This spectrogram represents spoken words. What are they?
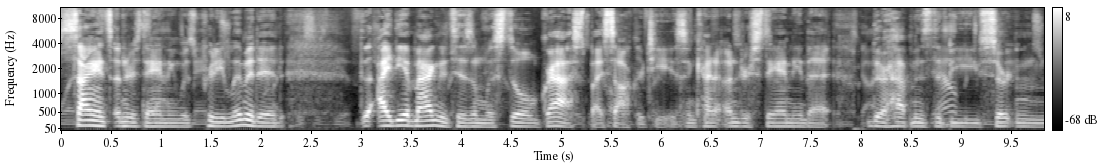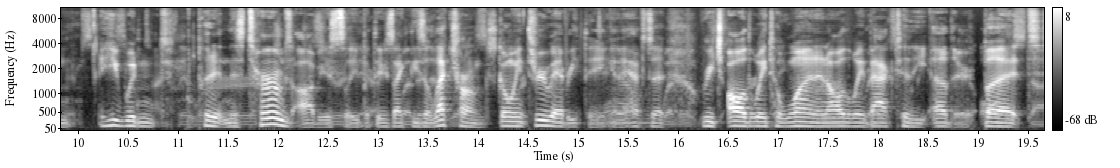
science understanding was pretty limited, the idea of magnetism was still grasped by Socrates and kind of understanding that there happens to be certain he wouldn't put it in these terms obviously but there's like these electrons going through everything and they have to reach all the way to one and all the way back to the other. But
